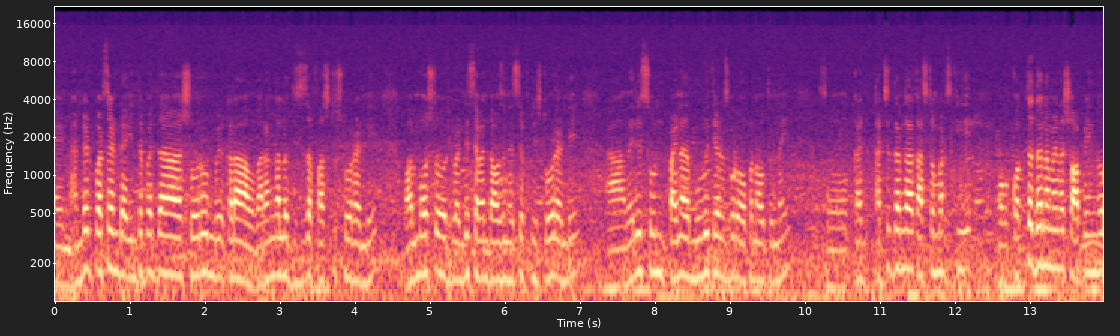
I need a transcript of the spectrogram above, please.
అండ్ హండ్రెడ్ పర్సెంట్ ఇంత పెద్ద షోరూమ్ ఇక్కడ వరంగల్లో this is the first store అండి. Almost twenty seven thousand SFT store అండి. వెరీ సూన్ పైన మూవీ థియేటర్స్ కూడా ఓపెన్ అవుతున్నాయి. సో ఖచ్చితంగా కస్టమర్స్కి ఒక కొత్తదనమైన షాపింగ్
